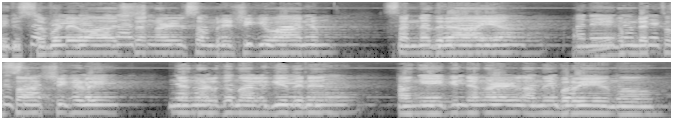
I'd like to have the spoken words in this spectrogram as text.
തിരുസഭയുടെ വാശങ്ങൾ സംരക്ഷിക്കുവാനും സന്നദ്ധരായ അനേകം രക്തസാക്ഷികളെ ഞങ്ങൾക്ക് നൽകിയതിന് അങ്ങേക്ക് ഞങ്ങൾ നന്ദി പറയുന്നു.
